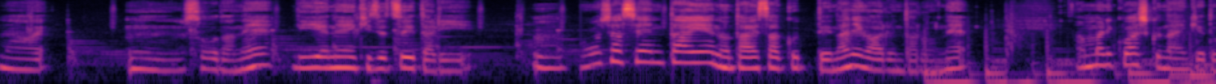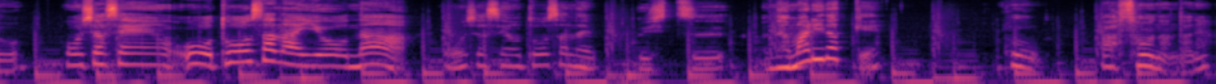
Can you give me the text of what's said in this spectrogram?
まあ、うん、そうだね。DNA 傷ついたり、うん。放射線体への対策って何があるんだろうね。あんまり詳しくないけど、放射線を通さないような、放射線を通さない物質、鉛だっけ？ほう。あ、そうなんだね。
